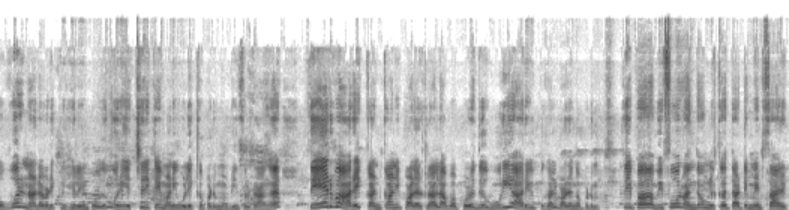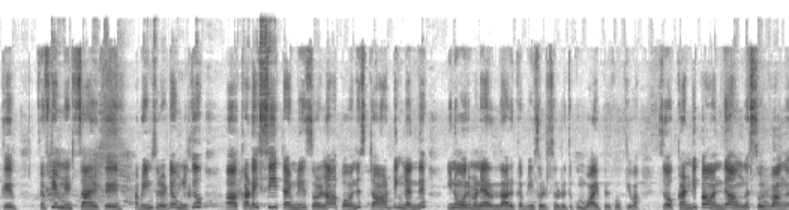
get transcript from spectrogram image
ஒவ்வொரு நடவடிக்கைகளின் போதும் ஒரு எச்சரிக்கை மணி ஒழிக்கப்படும் அப்படின்னு சொல்கிறாங்க தேர்வு அறை கண்காணிப்பாளர்களால் அவ்வப்பொழுது உரிய அறிவிப்புகள் வழங்கப்படும். ஸோ இப்போ பிஃபோர் வந்து உங்களுக்கு தேர்ட்டி மினிட்ஸ் தான் இருக்குது ஃபிஃப்டி மினிட்ஸ் தான் இருக்குது அப்படின்னு சொல்லிட்டு உங்களுக்கு கடைசி டைம்லேயும் சொல்லலாம். அப்போ வந்து ஸ்டார்டிங்லேருந்து இன்னும் ஒரு மணி நேரம் தான் இருக்குது அப்படின்னு சொல்லிட்டு சொல்கிறதுக்கும் வாய்ப்பு இருக்குது ஓகேவா ஸோ கண்டிப்பாக வந்து அவங்க சொல்வாங்க.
